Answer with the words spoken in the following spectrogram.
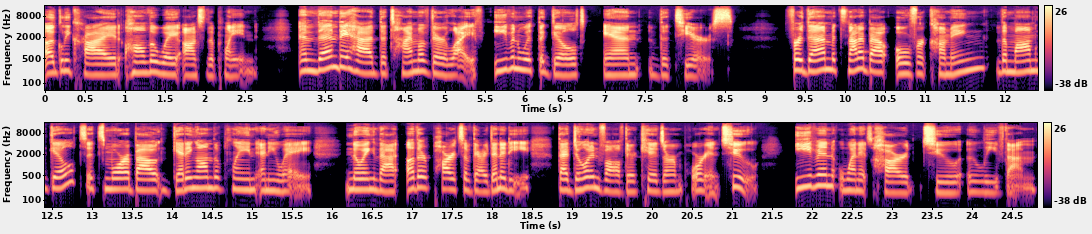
ugly cried all the way onto the plane. And then they had the time of their life, even with the guilt and the tears. For them, it's not about overcoming the mom guilt. It's more about getting on the plane anyway, knowing that other parts of their identity that don't involve their kids are important too, even when it's hard to leave them.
